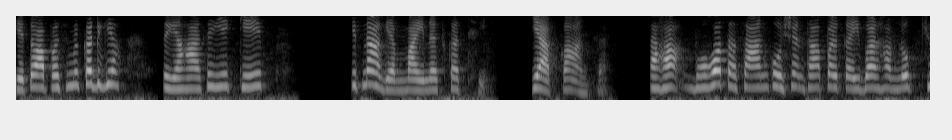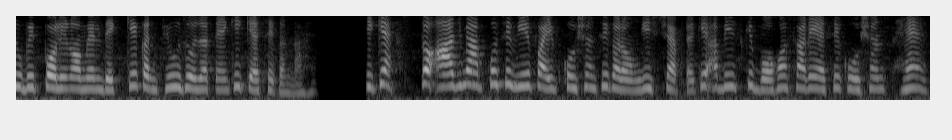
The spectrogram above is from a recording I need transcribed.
ये तो आपस में कट गया। तो यहाँ से ये के कितना आ गया? माइनस का थ्री। ये आपका आंसर। था बहुत आसान क्वेश्चन था, पर कई बार हम लोग क्यूबिक पॉलिनोमियल देख के कन्फ्यूज़ हो जाते हैं कि कैसे करना है। ठीक है? तो आज मैं आपको सिर्फ़ ये फाइव क्वेश्चन ही कराऊँगी इस चैप्टर के। अभी इसके बहुत सारे ऐसे क्वेश्चन हैं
